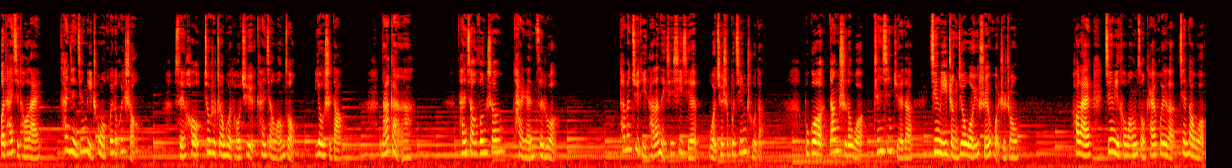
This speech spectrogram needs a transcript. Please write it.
我抬起头来，看见经理冲我挥了挥手，随后就是转过头去看向王总，又是道：“哪敢啊！”谈笑风生，坦然自若。他们具体谈了哪些细节，我却是不清楚的。不过当时的我真心觉得经理拯救我于水火之中。后来经理和王总开会了，见到我，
